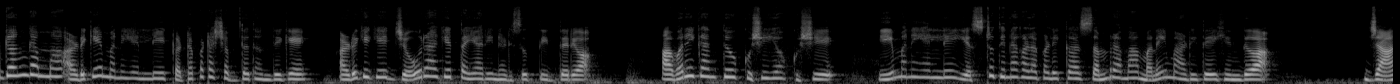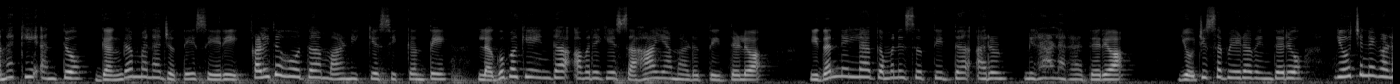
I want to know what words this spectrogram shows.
ಗಂಗಮ್ಮ ಅಡುಗೆ ಮನೆಯಲ್ಲಿ ಕಟಪಟ ಶಬ್ದದೊಂದಿಗೆ ಅಡುಗೆಗೆ ಜೋರಾಗಿ ತಯಾರಿ ನಡೆಸುತ್ತಿದ್ದರು. ಅವರಿಗಂತೂ ಖುಷಿಯೋ ಖುಷಿ. ಈ ಮನೆಯಲ್ಲಿ ಎಷ್ಟು ದಿನಗಳ ಬಳಿಕ ಸಂಭ್ರಮ ಮನೆ ಮಾಡಿದೆ ಎಂದು ಜಾನಕಿ ಅಂತೂ ಗಂಗಮ್ಮನ ಜೊತೆ ಸೇರಿ ಕಳೆದು ಹೋದ ಮಾಣಿಕ್ಯ ಸಿಕ್ಕಂತೆ ಲಘುಬಗೆಯಿಂದ ಅವರಿಗೆ ಸಹಾಯ ಮಾಡುತ್ತಿದ್ದಳು. ಇದನ್ನೆಲ್ಲ ಗಮನಿಸುತ್ತಿದ್ದ ಅರುಣ್ ನಿರಾಳರಾದರು. ಯೋಚಿಸಬೇಡವೆಂದರೂ ಯೋಚನೆಗಳ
